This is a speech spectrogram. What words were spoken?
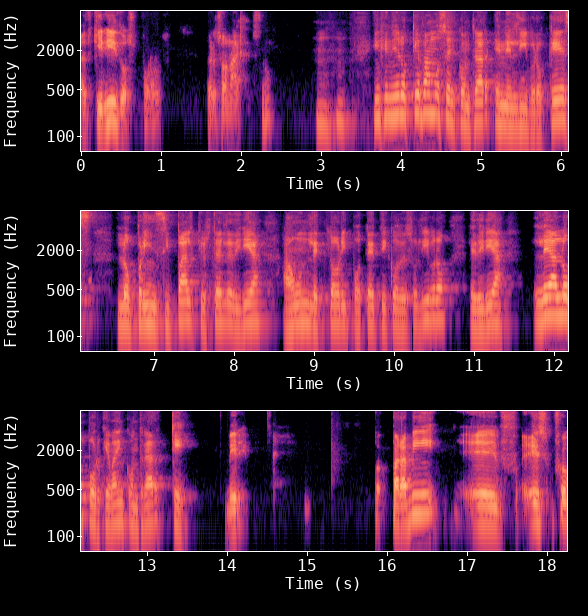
adquiridos por personajes. ¿no? Ingeniero, ¿qué vamos a encontrar en el libro? ¿Qué es lo principal que usted le diría a un lector hipotético de su libro? Le diría, léalo porque va a encontrar qué. Mire, para mí eh, es, fue,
